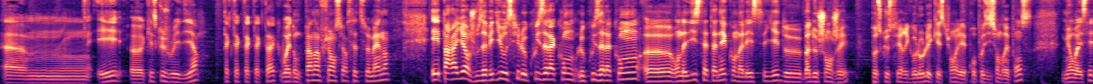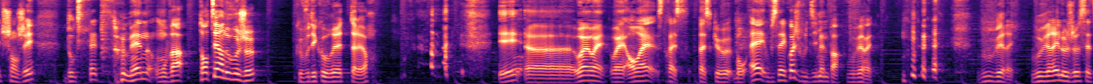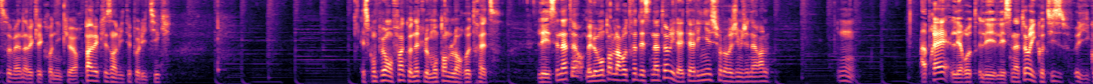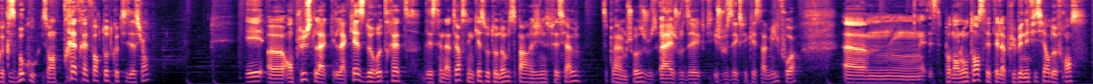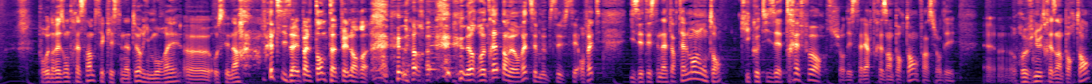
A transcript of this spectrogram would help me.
et qu'est-ce que je voulais dire? Tac, tac, tac, tac, tac. Ouais, donc plein d'influenceurs cette semaine. Et par ailleurs, je vous avais dit aussi le quiz à la con. Le quiz à la con, euh, on a dit cette année qu'on allait essayer de, bah, de changer, parce que c'est rigolo les questions et les propositions de réponse, mais on va essayer de changer. Donc cette semaine, on va tenter un nouveau jeu que vous découvrirez tout à l'heure. et euh, ouais, ouais, ouais, en vrai, stress. Parce que, bon, vous savez quoi, je vous le dis même pas, vous verrez. vous verrez. Vous verrez le jeu cette semaine avec les chroniqueurs, pas avec les invités politiques. Est-ce qu'on peut enfin connaître le montant de leur retraite? Les sénateurs Mais le montant de la retraite des sénateurs, il a été aligné sur le régime général. Hmm. Après, les, sénateurs, ils cotisent, beaucoup. Ils ont un très très fort taux de cotisation. Et euh, en plus, la, caisse de retraite des sénateurs, c'est une caisse autonome, c'est pas un régime spécial. C'est pas la même chose. Je vous, ai, je vous ai expliqué ça mille fois. Euh, pendant longtemps, c'était la plus bénéficiaire de France. Pour une raison très simple, c'est que les sénateurs, ils mouraient euh, au Sénat. en fait, ils n'avaient pas le temps de taper leur, leur, retraite. Non, mais en fait, c'est, en fait, ils étaient sénateurs tellement longtemps qu'ils cotisaient très fort sur des salaires très importants, enfin sur des euh, revenus très importants.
